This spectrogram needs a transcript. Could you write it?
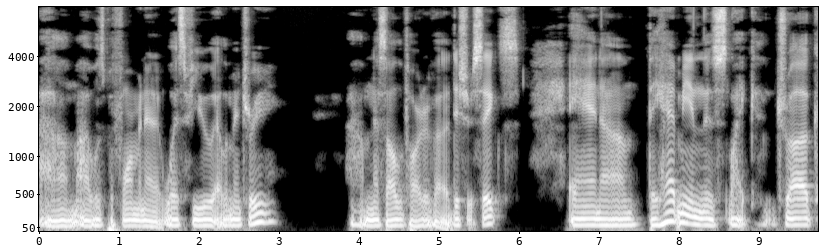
Um, I was performing at Westview Elementary. Um, that's all a part of uh, District Six, and um, they had me in this like drug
